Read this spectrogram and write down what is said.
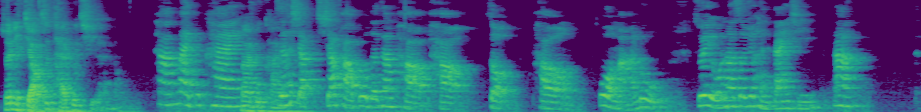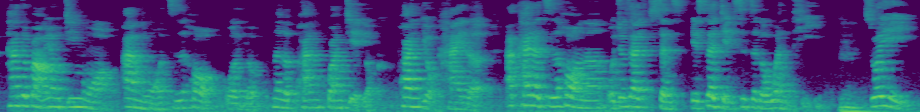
所以你脚是抬不起来吗？他迈不开，迈不开，只能小小跑步的这样跑跑走跑过马路。所以我那时候就很担心，那他就帮我用筋膜按摩之后，我有那个髋关节有髋有开了，那开了之后呢，我就在审也是在检视这个问题，嗯，所以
